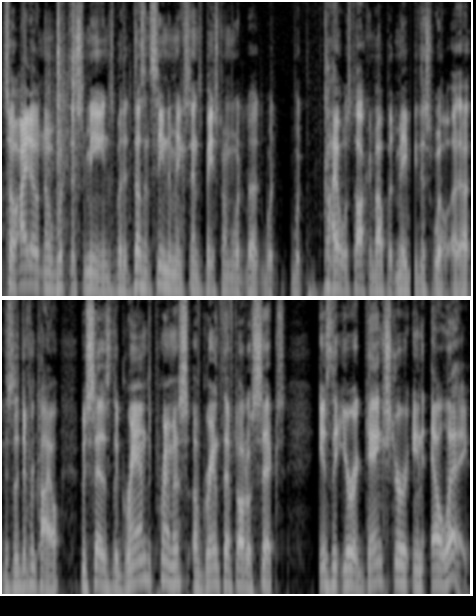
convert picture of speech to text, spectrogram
So I don't know what this means, but it doesn't seem to make sense based on what uh, what what Kyle was talking about. But maybe this will. Uh, this is a different Kyle who says the grand premise of Grand Theft Auto 6 is that you're a gangster in L.A.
